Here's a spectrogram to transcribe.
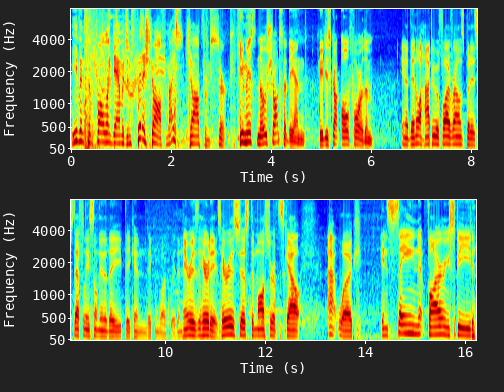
even some falling damage and finished off. Nice job from CeRq. He missed no shots at the end. He just got all four of them. You know they're not happy with five rounds, but it's definitely something that they they can they can work with. And here is here it is. Here is just the master of the scout at work, insane firing speed,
